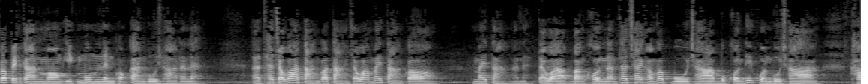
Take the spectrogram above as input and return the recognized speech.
ก็เป็นการมองอีกมุมหนึ่งของการบูชานั่นแหละถ้าจะว่าต่างก็ต่าง จะว่าไม่ต่างก็ไม่ต่างนะแต่ว่าบางคนนั้นถ้าใช้คำว่าบูชาบุคคลที่ควรบูชาเขา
